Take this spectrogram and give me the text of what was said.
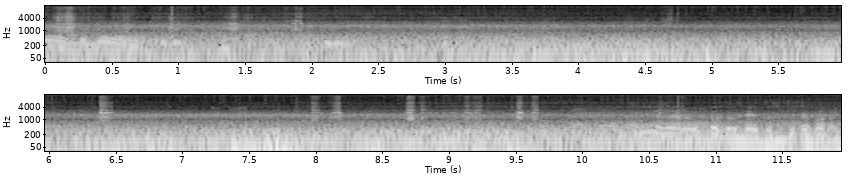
гораздо деревья. Не зараз это співати.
